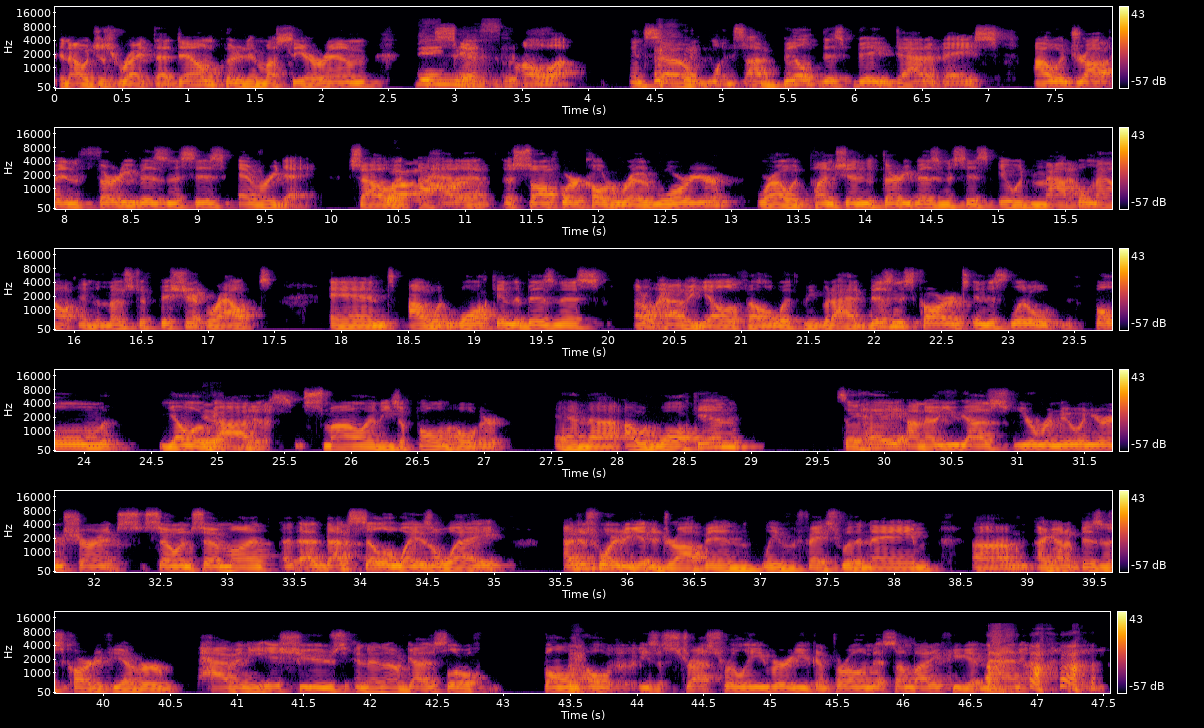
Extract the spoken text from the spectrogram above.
and I would just write that down, put it in my CRM, and follow up. And so once I built this big database, I would drop in 30 businesses every day. So I, would, wow. I had a, a, software called Road Warrior where I would punch in the 30 businesses. It would map them out in the most efficient route. And I would walk in the business, I don't have a yellow fellow with me, but I had business cards in this little foam yellow yeah. guy that's smiling. He's a phone holder. And uh, I would walk in, say, Hey, I know you guys, you're renewing your insurance so and so month. That's still a ways away. I just wanted to get to drop in, leave a face with a name. Um, I got a business card if you ever have any issues. And then I've got this little phone holder. He's a stress reliever. You can throw him at somebody if you get mad.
